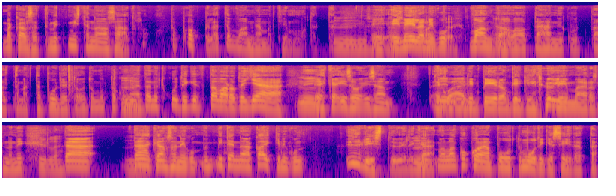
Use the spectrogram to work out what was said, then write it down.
mä kanssa, että mistä nämä on saatu? Oppilaiden vanhemmat ja muut. Että mm, ei, ei meillä niin kuin Vantaalla Joo. ole tähän niin kuin välttämättä budjetoitu, mutta kun mm. näitä nyt kuitenkin tavaroita jää, niin. ehkä iso isän, niin, äidin niin. piironkikin ylimääräisenä, niin Kyllä. tämä, mm. tämä kanssa, niin kuin, miten nämä kaikki niin kuin yhdistyy. Eli mm. me ollaan koko ajan puhuttu muutenkin siitä, että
